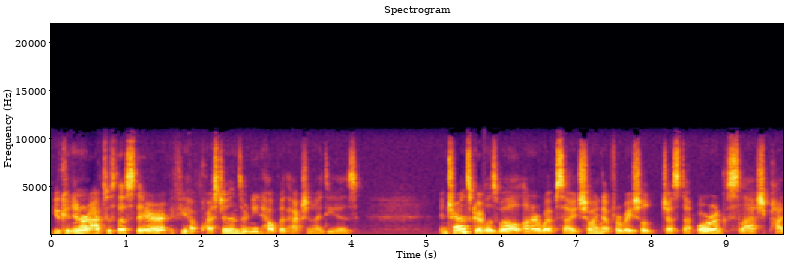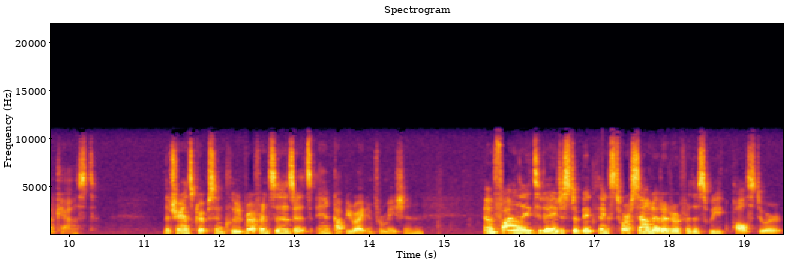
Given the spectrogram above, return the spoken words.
You can interact with us there if you have questions or need help with action ideas. And transcript as well on our website, showingupforracialjustice.org slash podcast. The transcripts include references and copyright information. And finally, today, just a big thanks to our sound editor for this week, Paul Stewart.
